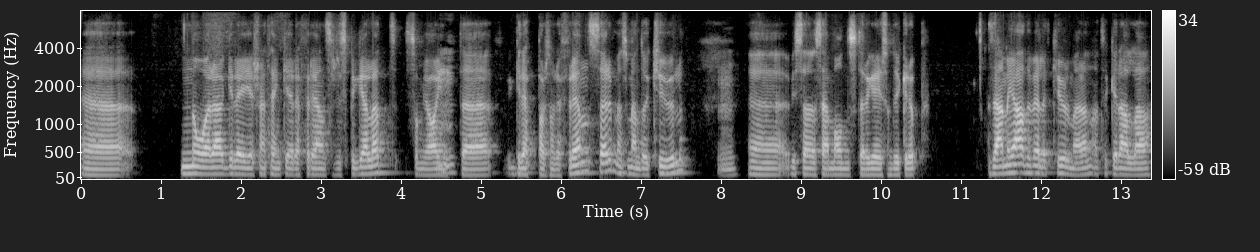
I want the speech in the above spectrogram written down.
Eh, några grejer som jag tänker är referenser till spelet som jag Mm. inte greppar som referenser men som ändå är kul. Mm. Eh, vissa så här monster och grejer som dyker upp. Så, ja, men jag hade väldigt kul med den. Jag tycker alla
